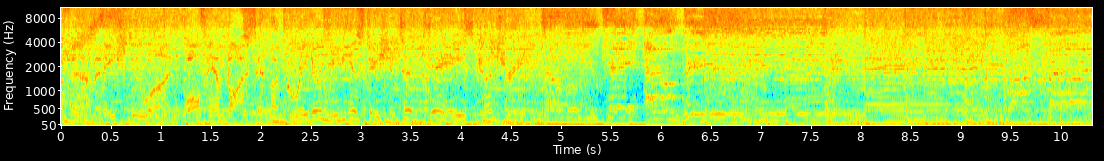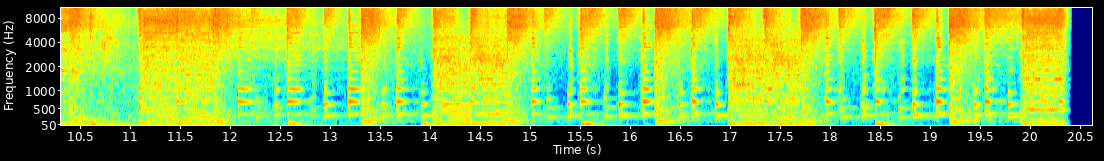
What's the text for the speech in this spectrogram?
FM and HD1, Waltham, Boston. A greater media station. Today's country.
